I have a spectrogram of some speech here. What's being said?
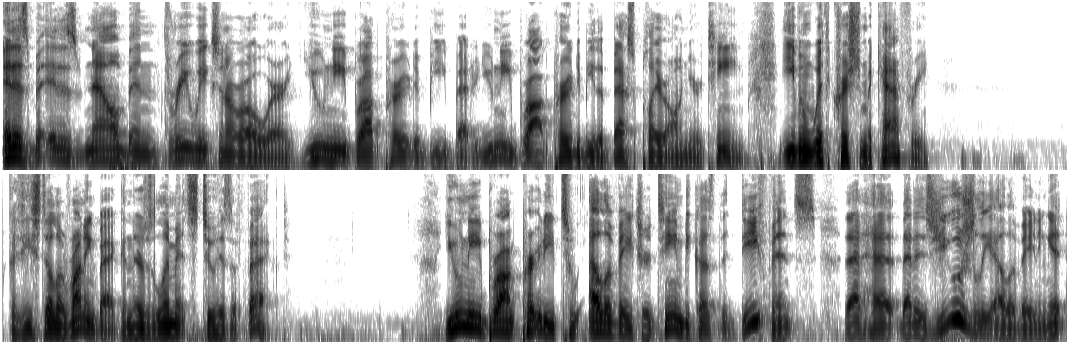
it has been, it has now been three weeks in a row where you need Brock Purdy to be better. You need Brock Purdy to be the best player on your team, even with Christian McCaffrey, because he's still a running back and there's limits to his effect. You need Brock Purdy to elevate your team because the defense that had that is usually elevating it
